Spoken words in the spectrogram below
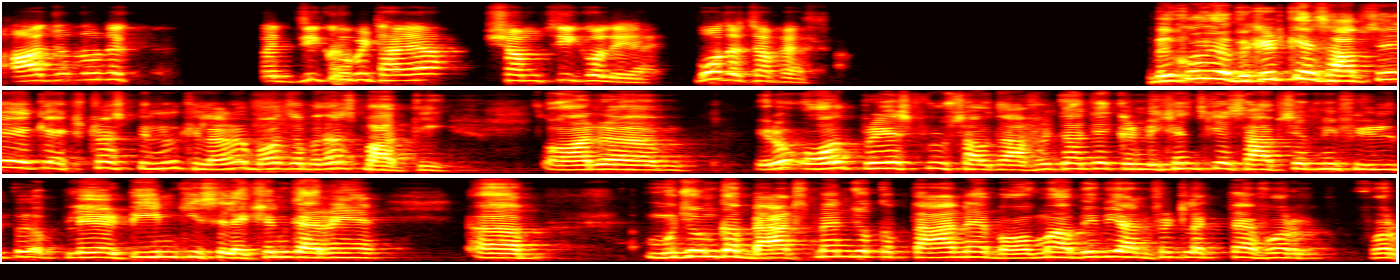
आज उन्होंने कज्जी को बिठाया शमसी को ले आए। बहुत अच्छा फैसला। बिल्कुल विकेट के हिसाब से एक एक्स्ट्रा स्पिनर खिलाना बहुत ज़बरदस्त बात थी। और you know all press to South Africa के कंडीशंस के हिसाब से अपनी फ़ील्ड प्लेयर टीम की सिलेक्शन कर रहे हैं। Uh, मुझे उनका बैट्समैन जो कप्तान है बॉमा अभी भी अनफिट लगता है फॉर फॉर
